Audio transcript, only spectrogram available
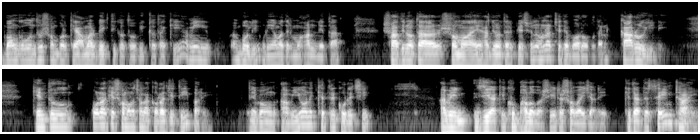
বঙ্গবন্ধু সম্পর্কে আমার ব্যক্তিগত অভিজ্ঞতা কি? আমি বলি, উনি আমাদের মহান নেতা। স্বাধীনতার সময়, স্বাধীনতার পেছনে ওনার চাইতে বড় অবদান কারোই নেই। কিন্তু ওনাকে সমালোচনা করা যেতেই পারে এবং আমিও অনেক ক্ষেত্রে করেছি। আমি জিয়াকে খুব ভালোবাসি, এটা সবাই জানে। কিন্তু এট দ্য সেম টাইম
